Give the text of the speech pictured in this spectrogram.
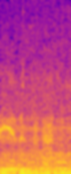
Yeni plan.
